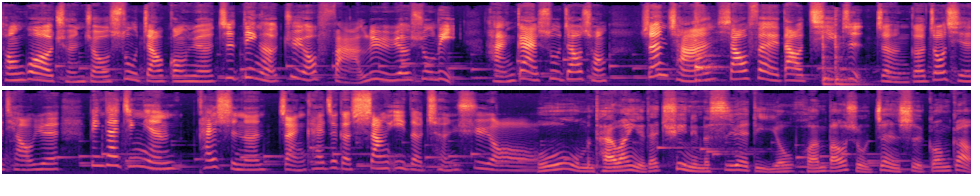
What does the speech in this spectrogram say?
通过全球塑胶公约，制定了具有法律约束力，涵盖塑胶从生产、消费到弃置整个周期的条约，并在今年开始呢展开这个商议的程序哦。哦，我们台湾也在去年的四月底由环保署正式公告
